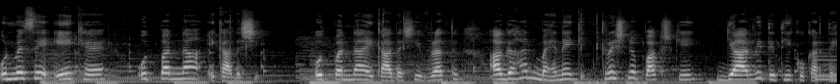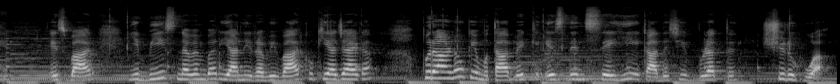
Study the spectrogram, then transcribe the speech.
उनमें से एक है उत्पन्ना एकादशी। उत्पन्ना एकादशी व्रत अगहन महीने के कृष्ण पक्ष की ग्यारहवीं तिथि को करते हैं। इस बार ये 20 नवंबर यानी रविवार को किया जाएगा। पुराणों के मुताबिक इस दिन से ही एकादशी व्रत शुरू हुआ।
